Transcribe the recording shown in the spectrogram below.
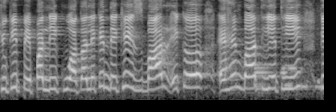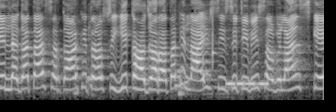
क्योंकि पेपर लीक हुआ था। लेकिन देखिए, इस बार एक अहम बात ये थी कि लगातार सरकार की तरफ़ से ये कहा जा रहा था कि लाइव सीसीटीवी सर्विलांस के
